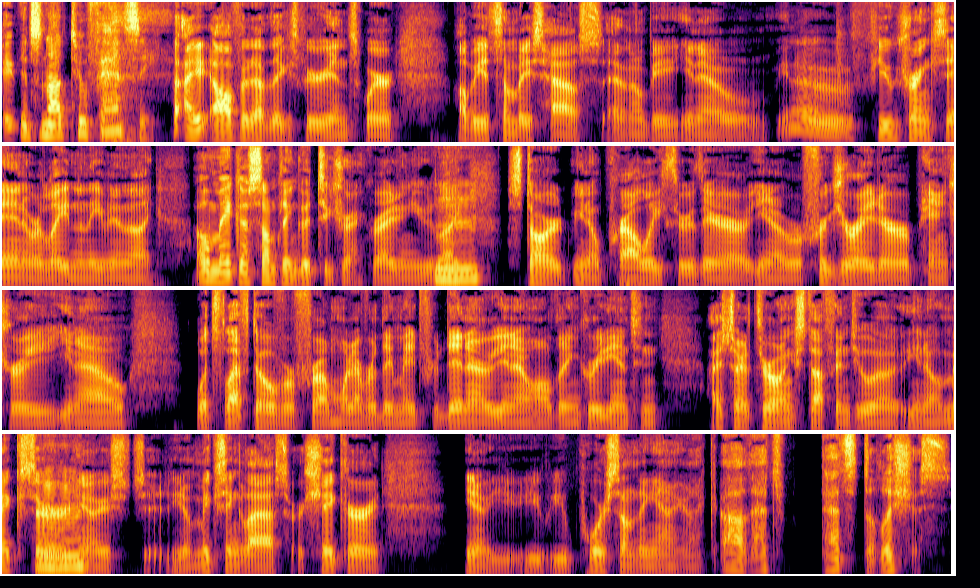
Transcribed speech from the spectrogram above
it- it's not too fancy. I often have the experience where I'll be at somebody's house and it'll be, you know, you know, a few drinks in or late in the evening, they're like, "Oh, make us something good to drink," right? And you Mm-hmm. like start, you know, prowling through their, you know, refrigerator, pantry, you know, what's left over from whatever they made for dinner, you know, all the ingredients, and I start throwing stuff into a, you know, mixer, Mhm. you know, you know, mixing glass or shaker, and you know, you you, you pour something out, you're like, "Oh, that's that's delicious."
